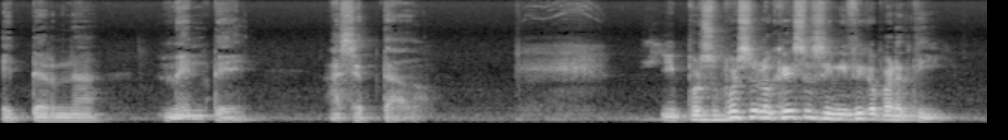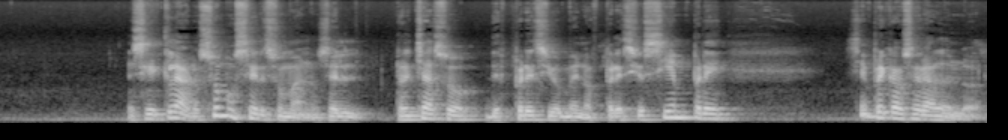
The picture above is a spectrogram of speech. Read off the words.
eternamente aceptado. Y por supuesto lo que eso significa para ti es que claro, somos seres humanos, el rechazo, desprecio, menosprecio siempre siempre causará dolor.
